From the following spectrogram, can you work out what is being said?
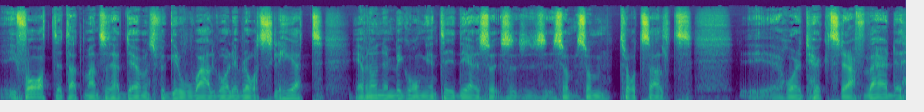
i fatet att man så att säga, döms för grov allvarlig brottslighet även om den begången tidigare så, så, som, som trots allt eh, har ett högt straffvärde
